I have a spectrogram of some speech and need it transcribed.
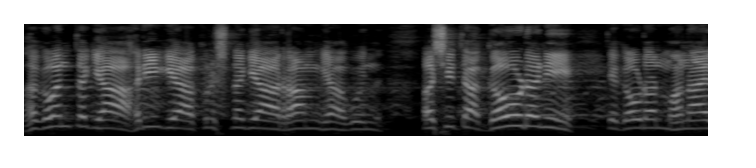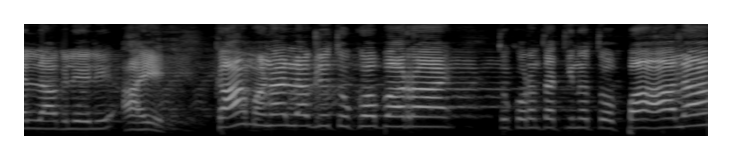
भगवंत घ्या हरी घ्या कृष्ण घ्या राम घ्या गोविंद. अशी त्या गौडने ते गौडन म्हणायला लागलेली आहे. का म्हणायला लागली तू कोपाराय तो कोणता तिनं तो पाहला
